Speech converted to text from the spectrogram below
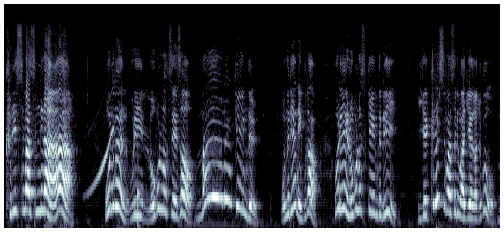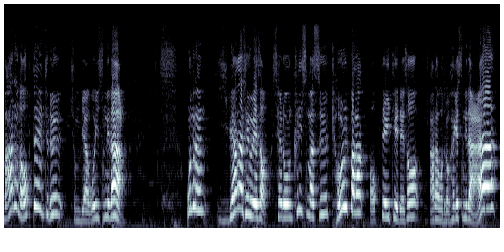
크리스마스입니다. 오늘은 우리 로블록스에서 많은 게임들 오늘이 아니구나. 우리 로블록스 게임들이 이제 크리스마스를 맞이해가지고 많은 업데이트를 준비하고 있습니다. 오늘은 입양하세요에서 새로운 크리스마스 겨울방학 업데이트에 대해서 알아보도록 하겠습니다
